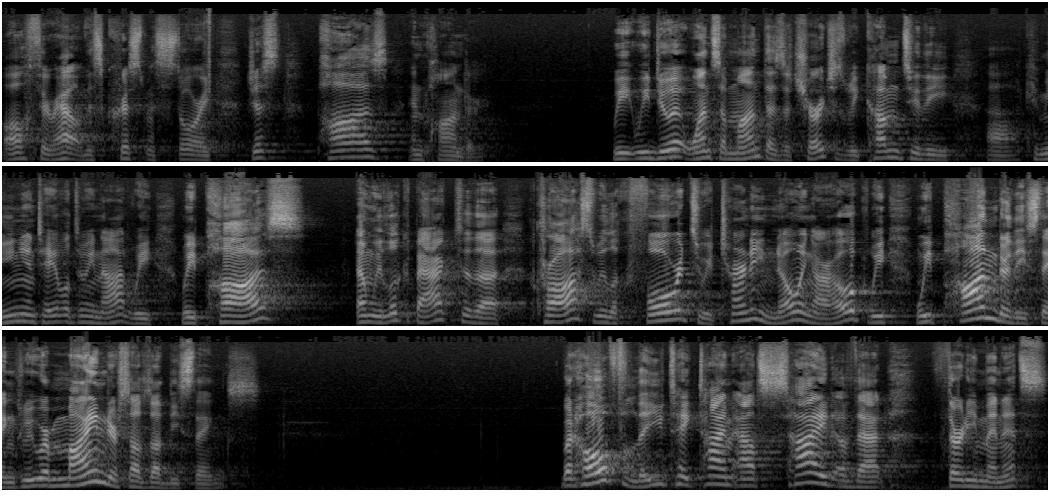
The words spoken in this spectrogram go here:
all throughout this Christmas story. Just pause and ponder. We, we do it once a month as a church as we come to the uh, communion table, do we not? We, we pause and we look back to the cross. We look forward to eternity, knowing our hope. We, we ponder these things. We remind ourselves of these things. But hopefully, you take time outside of that 30 minutes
